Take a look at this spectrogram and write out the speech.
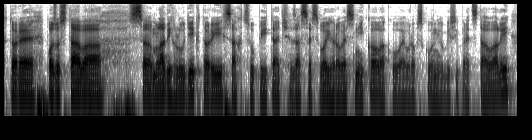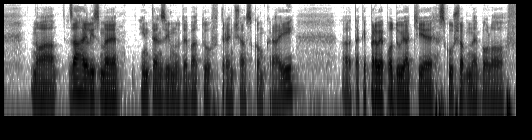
ktoré pozostáva z mladých ľudí, ktorí sa chcú pýtať zase svojich rovesníkov, akú Európsku úniu by si predstavovali. No a zahájili sme intenzívnu debatu v Trenčanskom kraji. Také prvé podujatie skúšobné bolo v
